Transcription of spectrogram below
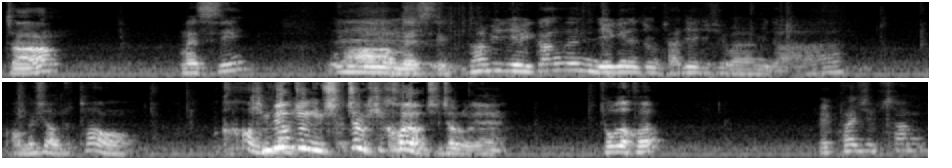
자 메시? 예, 아, 메시. 다비디에 깎는 얘기는 좀 자제해 주시기 바랍니다. 아 메시 안 좋다 카카 김병정님 실제로 키 커요 진짜로 예 저보다 커요? 183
